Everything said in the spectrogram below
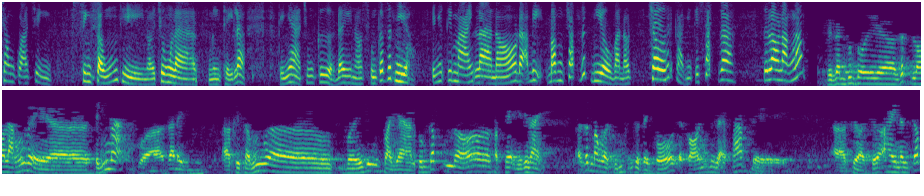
Trong quá trình sinh sống thì nói chung là mình thấy là cái nhà chung cư ở đây nó xuống cấp rất nhiều. Những cái mái là nó đã bị bong chóc rất nhiều và nó trơ hết cả những cái sắt ra. Tôi lo lắng lắm. Người dân chúng tôi ờ, rất lo lắng về ờ, tính mạng của gia đình à, khi sống với cái tòa nhà xuống cấp nó sập sệ như thế này. À, rất mong là chính quyền thành phố sẽ có những cái giải pháp để uh, sửa chữa hay nâng cấp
